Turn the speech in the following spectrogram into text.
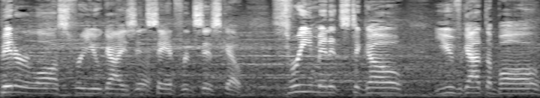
bitter loss for you guys in San Francisco. Three minutes to go, you've got the ball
